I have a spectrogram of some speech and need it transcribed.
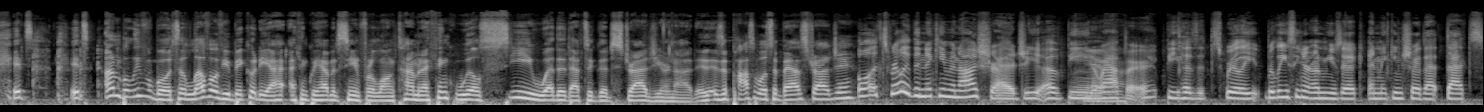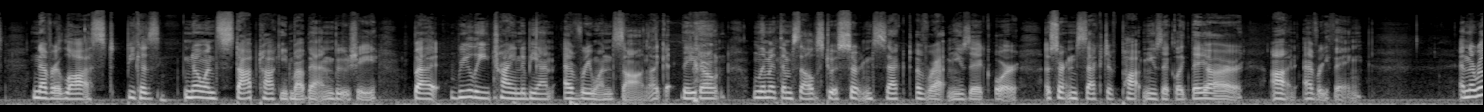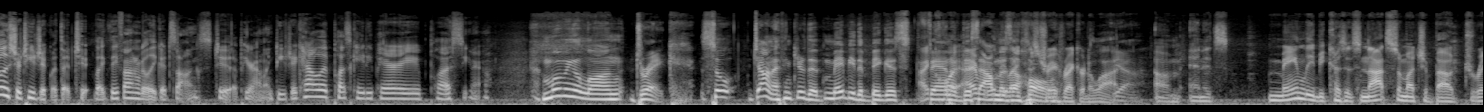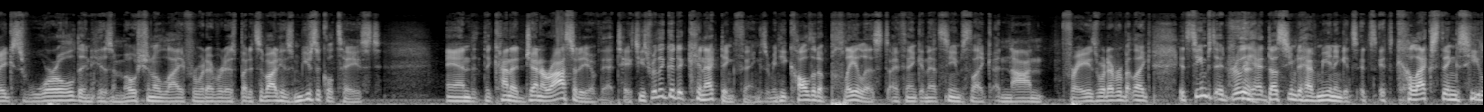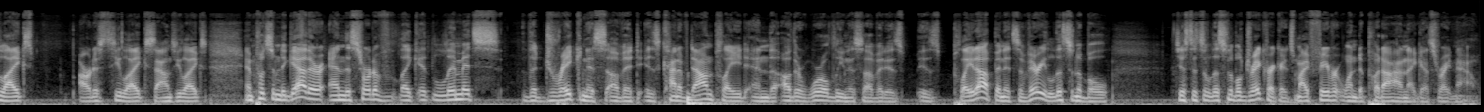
it's it's unbelievable. It's a level of ubiquity I, I think we haven't seen for a long time and I think we'll see whether that's a good strategy or not. I- Is it possible it's a bad strategy? Well, it's really the Nicki Minaj strategy of being Yeah. a rapper because it's really releasing your own music and making sure that that's never lost because no one's stopped talking about Bat and Bougie, but really trying to be on everyone's song. Like they don't limit themselves to a certain sect of rap music or a certain sect of pop music. Like they are on everything. And they're really strategic with it too. Like they found really good songs to appear on, like DJ Khaled plus Katy Perry plus you know. Moving along, Drake. So, John, I think you're the maybe the biggest I fan quite- of this I album really as a like whole. This Drake record a lot. Yeah. Um, and it's mainly because it's not so much about Drake's world and his emotional life or whatever it is, but it's about his musical taste and the kind of generosity of that taste. He's really good at connecting things. I mean, he called it a playlist, I think, and that seems like a non-phrase or whatever, but like it seems it really ha- does seem to have meaning. It's it's it collects things he likes, artists he likes, sounds he likes, and puts them together. And the sort of like it limits the Drakeness of it is kind of downplayed, and the otherworldliness of it is is played up, and it's a very listenable. Just it's a listenable Drake record. It's my favorite one to put on, I guess, right now.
